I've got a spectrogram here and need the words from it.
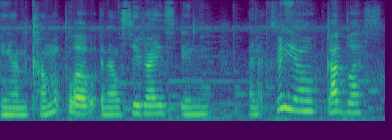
and comment below and I will see you guys in my next video. God bless.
